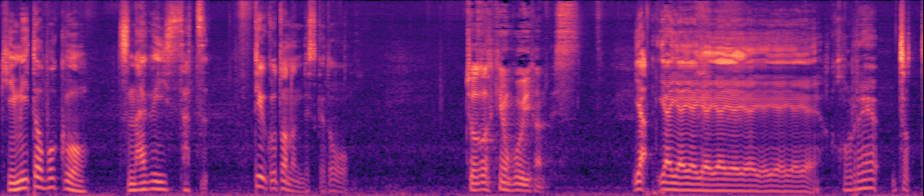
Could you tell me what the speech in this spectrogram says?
君と僕をつなぐ一冊。っていうことなんですけど。著作権法違反です。いやいやいやいやいやいやいやいやいやいやいやいやこれちょっと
